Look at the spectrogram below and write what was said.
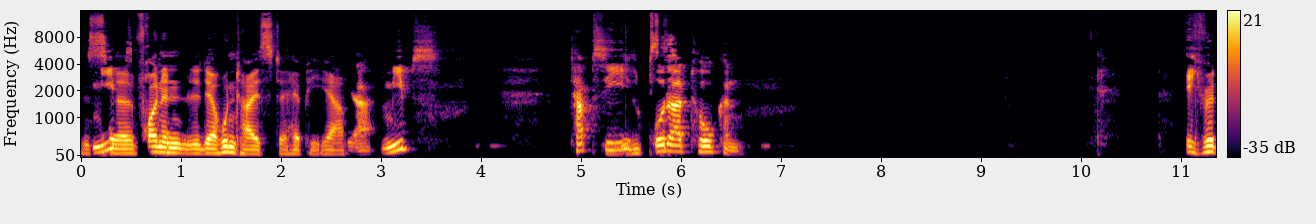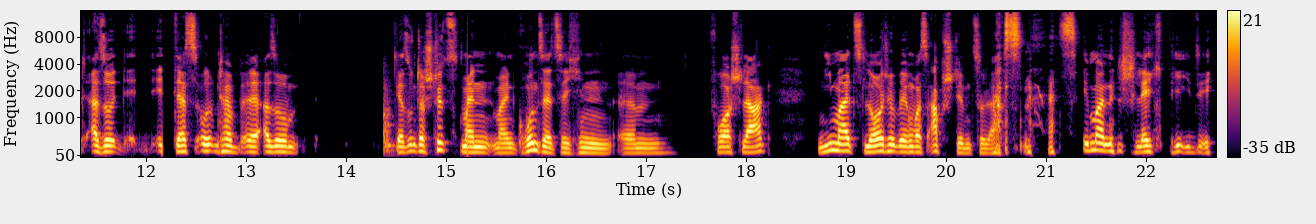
Ist, äh, Freundin, der Hund heißt Happy. Ja. Ja. Mieps. Tapsi Liebst. oder Token? Ich würde, also das unter, äh, also das unterstützt meinen meinen grundsätzlichen ähm, Vorschlag, niemals Leute über irgendwas abstimmen zu lassen. Das ist immer eine schlechte Idee.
